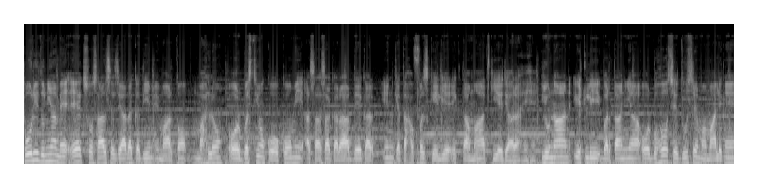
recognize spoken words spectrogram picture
पूरी दुनिया में एक सौ साल से ज़्यादा कदीम इमारतों, महलों और बस्तियों को कौमी असासा करार देकर इनके तहफ़ के लिए इकदाम किए जा रहे हैं। यूनान, इटली, बरतानिया और बहुत से दूसरे ममालिक ने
